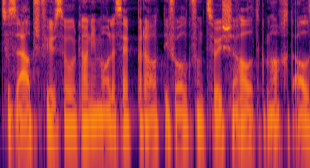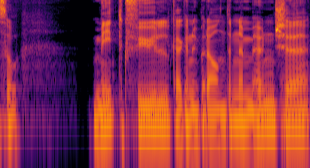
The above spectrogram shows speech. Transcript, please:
Zu Selbstfürsorge habe ich mal eine separate Folge vom Zwischenhalt gemacht. Also Mitgefühl gegenüber anderen Menschen,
